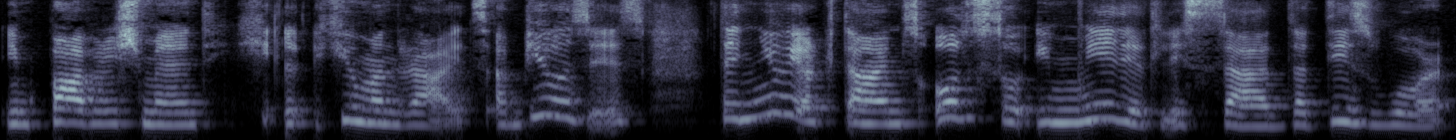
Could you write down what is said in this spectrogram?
impoverishment, human rights abuses, the New York Times also immediately said that this war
